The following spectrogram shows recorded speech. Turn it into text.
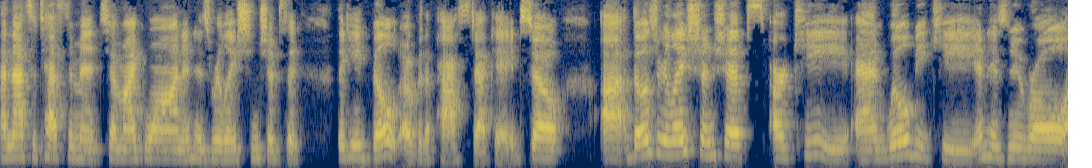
and that's a testament to Mike Whan and his relationships that, that he built over the past decade. So, uh, those relationships are key and will be key in his new role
